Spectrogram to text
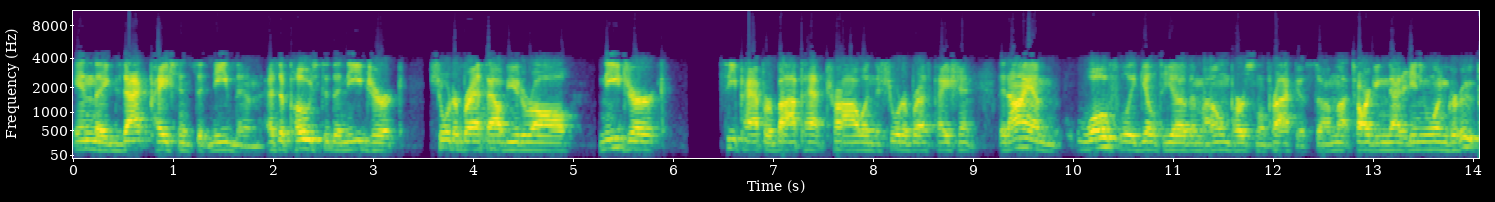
in the exact patients that need them, as opposed to the knee jerk, shorter breath albuterol, knee jerk, CPAP or BiPAP trial in the shorter breath patient that I am woefully guilty of in my own personal practice. So I'm not targeting that at any one group.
